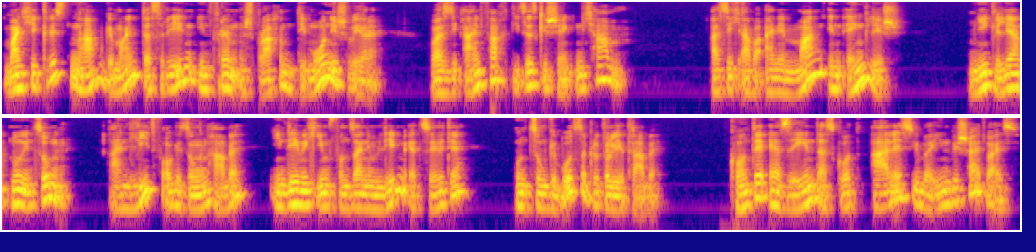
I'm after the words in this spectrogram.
Manche Christen haben gemeint, dass Reden in fremden Sprachen dämonisch wäre, weil sie einfach dieses Geschenk nicht haben. Als ich aber einem Mann in Englisch, nie gelernt nur in Zungen, ein Lied vorgesungen habe, in dem ich ihm von seinem Leben erzählte und zum Geburtstag gratuliert habe, konnte er sehen, dass Gott alles über ihn Bescheid weiß.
